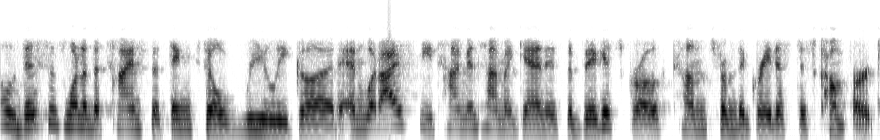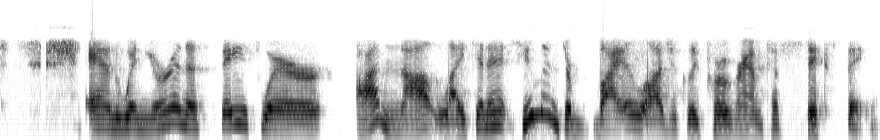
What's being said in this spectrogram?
oh, this is one of the times that things feel really good. And what I see time and time again is the biggest growth comes from the greatest discomfort. And when you're in a space where I'm not liking it, humans are biologically programmed to fix things.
